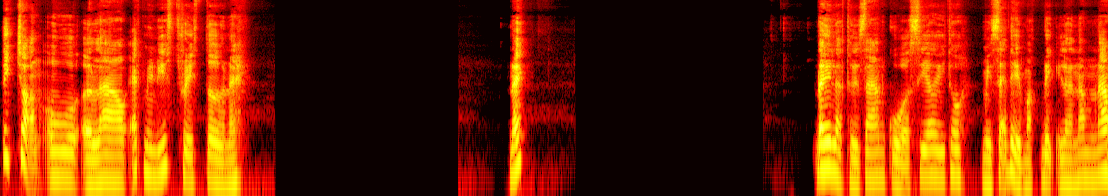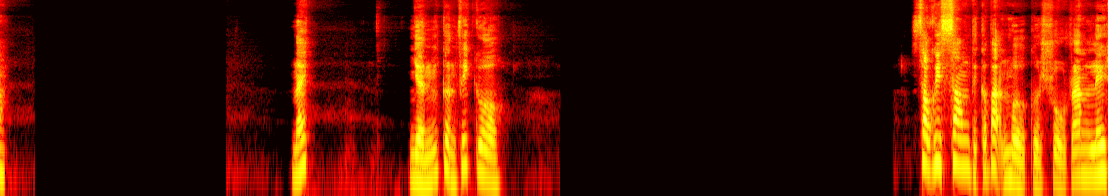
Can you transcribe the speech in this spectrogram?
Tích chọn ô Allow Administrator này. Next. Đây là thời gian của CA thôi. Mình sẽ để mặc định là 5 năm. Next. Nhấn Configure Sau khi xong thì các bạn mở cửa sổ run lên.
